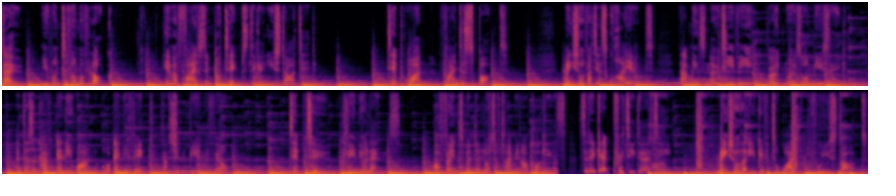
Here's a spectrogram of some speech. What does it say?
So, you want to film a vlog? Here are 5 simple tips to get you started. Tip 1 Find a spot. Make sure that it's quiet. That means no TV, road noise, or music, and doesn't have anyone or anything that shouldn't be in the film. Tip 2 Clean your lens. Our phones spend a lot of time in our pockets, so they get pretty dirty. Make sure that you give it a wipe before you start.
